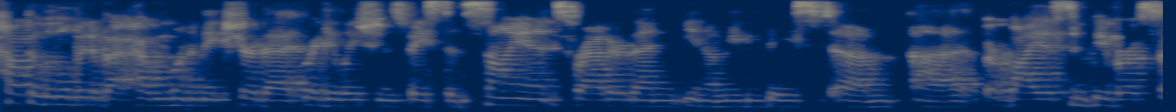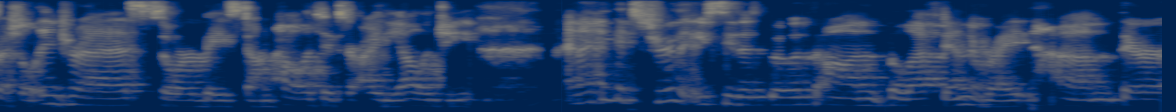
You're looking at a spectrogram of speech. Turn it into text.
talked a little bit about how we want to make sure that regulation is based in science rather than, you know, maybe based um, uh, or biased in favor of special interests or based on politics or ideology. And I think it's true that you see this both on the left and the right. Um, there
